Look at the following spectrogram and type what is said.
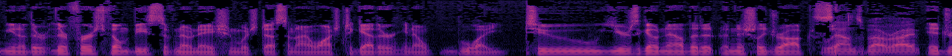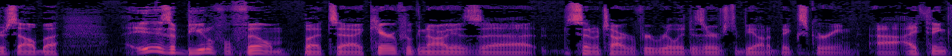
you know, their their first film, Beast of No Nation, which Dustin and I watched together. You know, what two years ago now that it initially dropped. sounds about right. Idris Elba. It is a beautiful film, but uh, Cary Fukunaga's uh, cinematography really deserves to be on a big screen. Uh, I think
